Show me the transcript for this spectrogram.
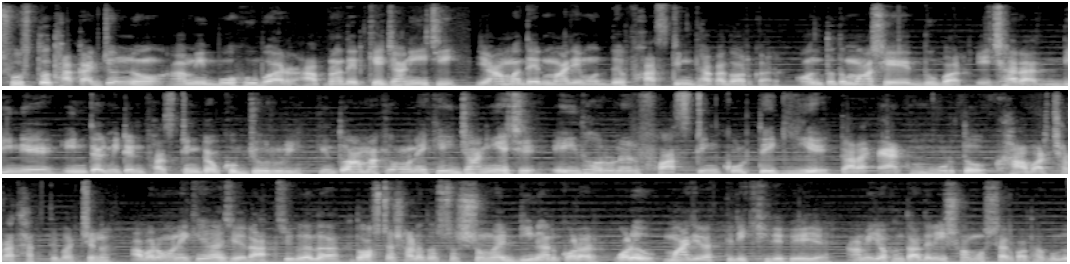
সুস্থ থাকার জন্য আমি বহুবার আপনাদেরকে জানিয়েছি যে আমাদের মাঝে মধ্যে ফাস্টিং থাকা দরকার, অন্তত মাসে দুবার। এছাড়া দিনে ইন্টারমিডিয়েন্ট ফাস্টিংটাও খুব জরুরি। কিন্তু আমাকে অনেকেই জানিয়েছে, এই ধরনের ফাস্টিং করতে গিয়ে তারা এক মুহূর্ত খাবার ছাড়া থাকতে পারছে না। আবার অনেকে আছে, রাত্রিবেলা দশটা সাড়ে দশটার সময় ডিনার করার পরেও মাঝরাত্রি খিদে পেয়ে যায়। আমি যখন তাদের এই সমস্যার কথাগুলো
